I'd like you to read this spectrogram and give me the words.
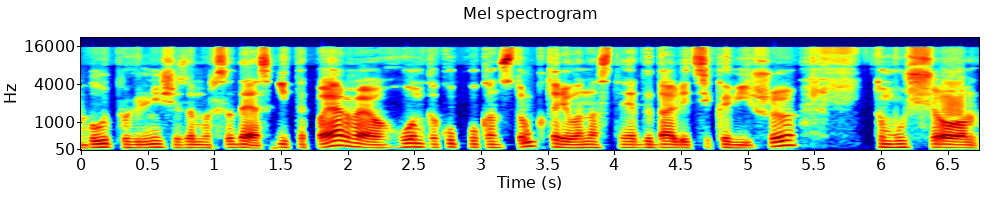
були повільніші за Мерседес. І тепер гонка Кубку конструкторів вона стає дедалі цікавішою, тому що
